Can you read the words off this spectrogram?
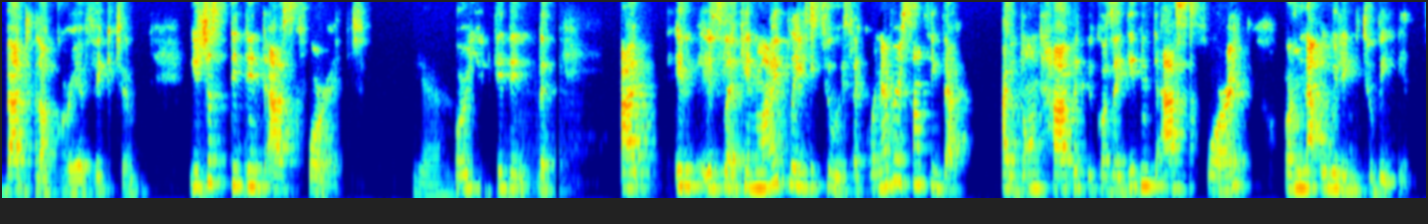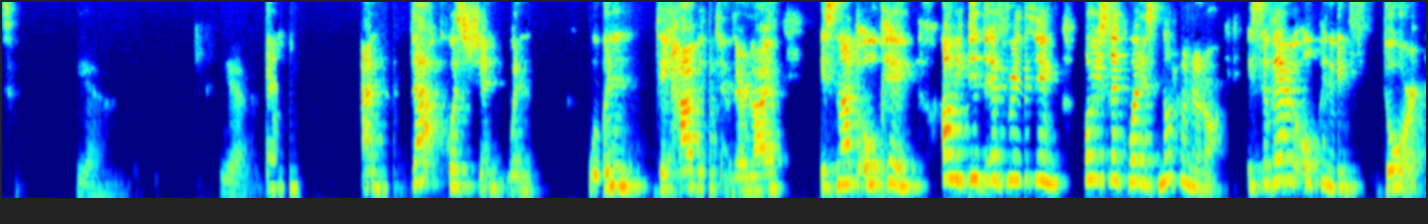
bad luck or a victim you just didn't ask for it. Yeah. Or you didn't like i it, it's like in my place too it's like whenever something that i don't have it because i didn't ask for it or i'm not willing to be it. Yeah. Yeah. And and that question when when they have it in their life it's not okay. Oh we did everything. Or it's like what is no no no no. It's a very opening door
